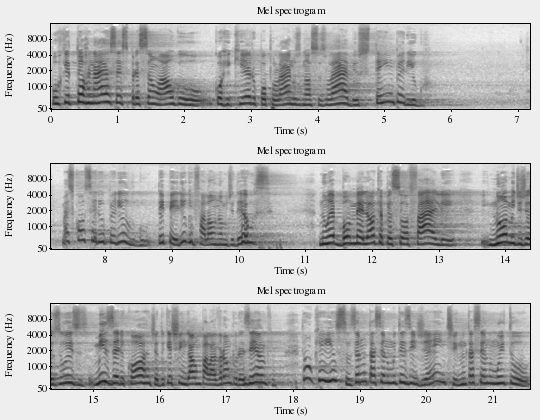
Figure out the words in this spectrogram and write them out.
Porque tornar essa expressão algo corriqueiro, popular nos nossos lábios, tem um perigo. Mas qual seria o perigo? Tem perigo em falar o nome de Deus? Não é bom, melhor que a pessoa fale em nome de Jesus, misericórdia, do que xingar um palavrão, por exemplo? Então, o que é isso? Você não está sendo muito exigente, não está sendo muito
